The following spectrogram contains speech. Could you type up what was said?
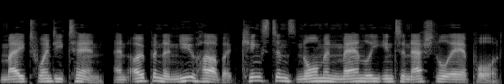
May 2010, and opened a new hub at Kingston's Norman Manley International Airport.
